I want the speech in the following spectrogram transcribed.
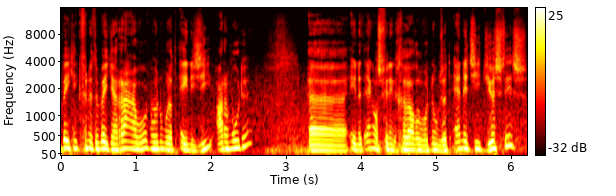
beetje, ik vind het een beetje een raar woord, maar we noemen dat energiearmoede. Uh, in het Engels vind ik een geweldig woord, noemen ze het energy justice.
